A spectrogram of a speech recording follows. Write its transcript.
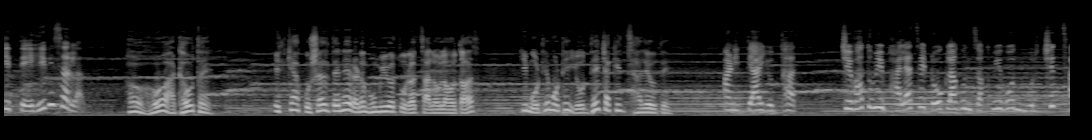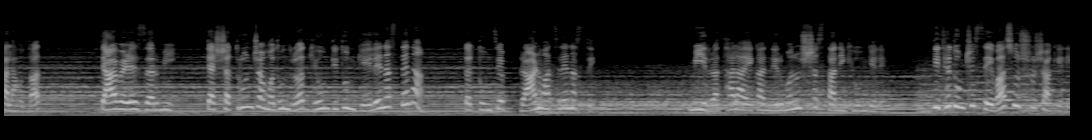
की तेही विसरलात? हो हो आठवतंय. इतक्या कुशलतेने रणभूमीवर तू रथ चालवला होतास की मोठे मोठे योद्धे चकित झाले होते. आणि त्या युद्धात जेव्हा तुम्ही भाल्याचे टोक लागून जखमी होऊन मूर्छित झाला होतात त्यावेळेस जर मी त्या शत्रूंच्या मधून रथ घेऊन तिथून गेले नसते ना तर तुमचे प्राण वाचले नसते. मी रथाला एका निर्मनुष्य स्थानी घेऊन गेले. तिथे तुमची सेवा शुश्रूषा केली.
